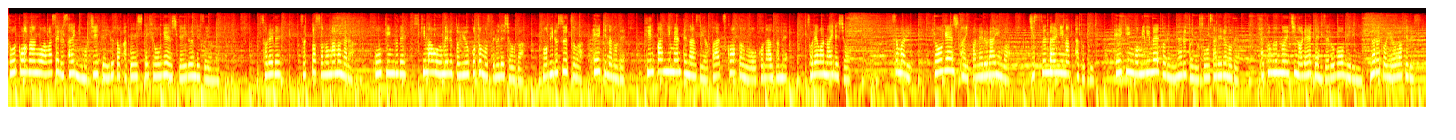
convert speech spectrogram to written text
走行板を合わせる際に用いていると仮定して表現しているんですよね。それで、ずっとそのままなら、ホーキングで隙間を埋めるということもするでしょうが、モビルスーツは兵器なので、頻繁にメンテナンスやパーツ交換を行うため、それはないでしょう。つまり、表現したいパネルラインは、実寸大になった時、平均 5mm になると予想されるので、100分の1の 0.05mm になるというわけです。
